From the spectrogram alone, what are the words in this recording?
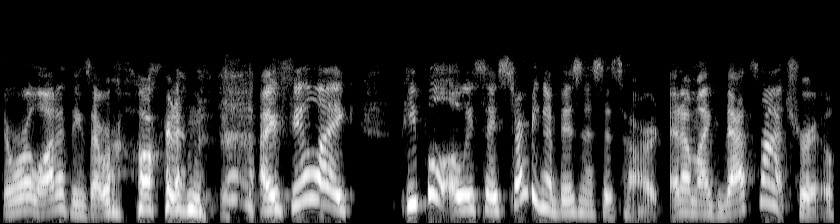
there were a lot of things that were hard. And i feel like people always say starting a business is hard and i'm like that's not true.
